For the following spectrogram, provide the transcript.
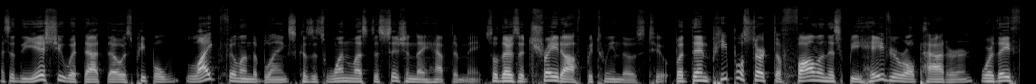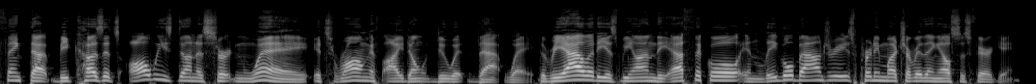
I said the issue with that though is people like fill in the blanks because it's one less decision they have to make. So there's a trade off between those two. But then people start to fall in this behavioral pattern where they think that because it's always done a certain way, it's wrong if I don't do it that way. The reality is beyond the ethical and legal boundaries, pretty much everything else is fair game.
